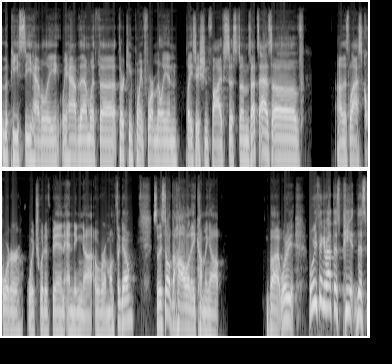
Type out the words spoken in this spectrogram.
the PC heavily. We have them with uh, 13.4 million PlayStation 5 systems. That's as of uh, this last quarter, which would have been ending uh, over a month ago. So they still have the holiday coming up. But what do you what do you think about this P, this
